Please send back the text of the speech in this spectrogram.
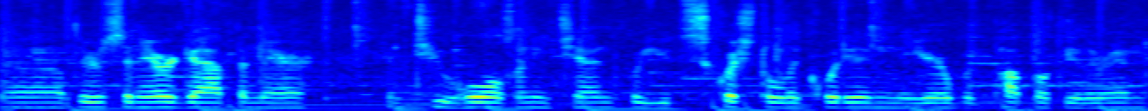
Uh, there's an air gap in there and two holes on each end where you'd squish the liquid in and the air would pop out the other end.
